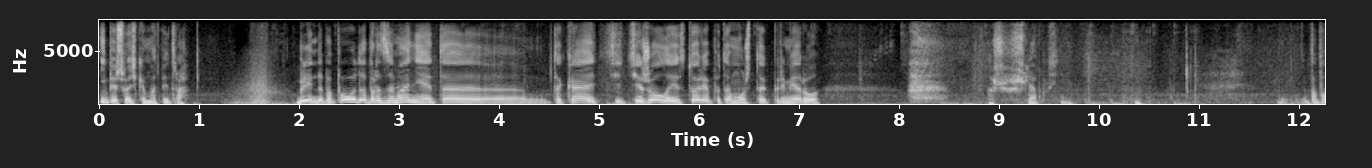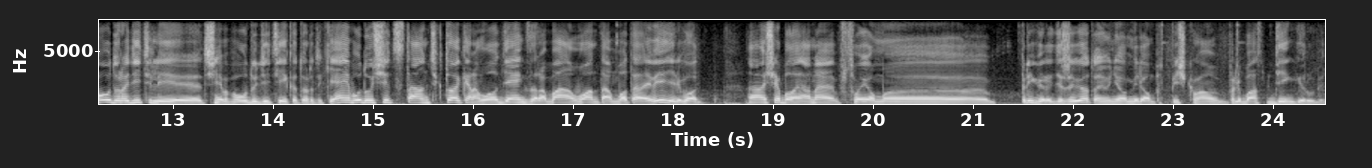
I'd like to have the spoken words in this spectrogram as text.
и пешочком от метро. Блин, да по поводу образования это э, такая тяжелая история, потому что, к примеру, шляпу сними. По поводу родителей, точнее, по поводу детей, которые такие, я не буду учиться, стану тиктокером, вот денег зарабатываю, вон там, вот это, видели, вот. Она вообще была, она в своем э, пригороде живет, у нее миллион подписчиков, она полюбас деньги рубит.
